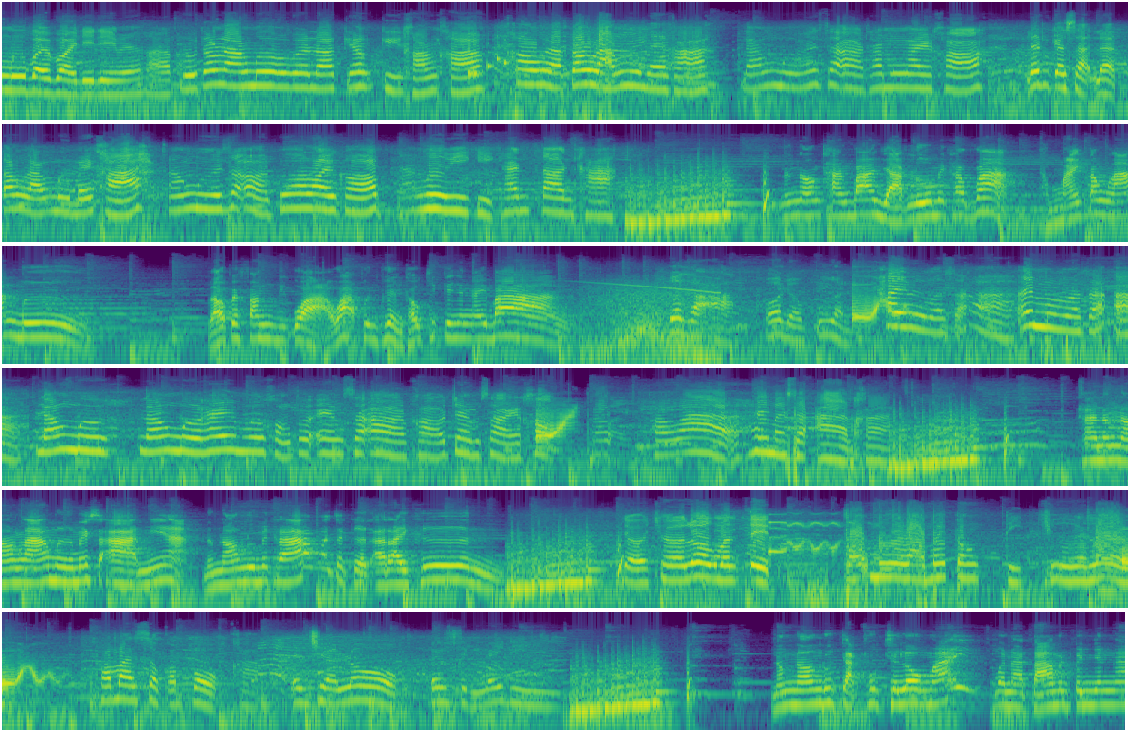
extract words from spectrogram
างมือบ่อยๆ ดีๆไหมครับ หนูต้องล้างมือเวลาเกี้ยงกี่ครั้งคะเข้าห้องน้ำต้องล้างมือไหมคะ ล้างมือให้สะอาดทำไงคะ เล่นกับสัตว์และต้องล้างมือไหมคะ ล้างมือสะอาดเพื่ออะไรครับ ล้างมือมีกี่ขั้นตอนคะ น้องๆ ทางบ้านอยากรู้ไหมครับว่าทำไมต้องล้างมือ เราไปฟังดีกว่าว่าเพื่อนๆ เขาคิดกันยังไงบ้าง เพื่อสะอาด ก็เดี๋ยวเปื้อน ให้มือมาสะอาด ให้มือมาสะอาด ล้างมือ ล้างมือให้มือของตัวเองสะอาดขาวแจ่มใสค่ะ เพราะว่าให้มันสะอาดค่ะ ถ้าน้องๆล้างมือไม่สะอาดเนี่ย น้องๆรู้ไหมครับว่าจะเกิดอะไรขึ้น เดี๋ยวเชื้อโรคมันติด เพราะมือเราไม่ต้องติดเชื้อโรค เพราะมันสกปรกค่ะ เป็นเชื้อโรค เป็นสิ่งไม่ดี น้องๆรู้จักพวกเชื้อโรคไหมว่าหน้าตามันเป็นยังไง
